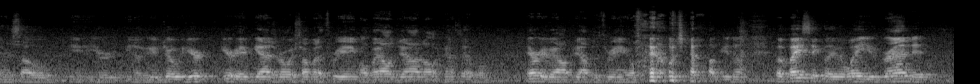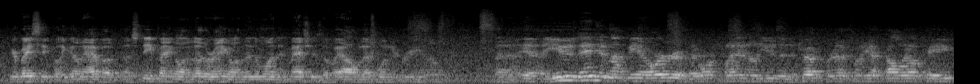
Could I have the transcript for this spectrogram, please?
And so you- you're, know, your, your gearhead guys are always talking about a three-angle valve job and all that kind of stuff. Well, every valve job is a three-angle valve job, you know. But basically, the way you grind it, you're basically gonna have a, a steep angle, another angle, and then the one that matches the valve, that's one degree, you know. But, uh, a used engine might be in order if they weren't planning on using the truck for when you got called LKQ.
